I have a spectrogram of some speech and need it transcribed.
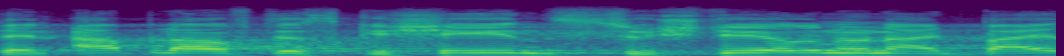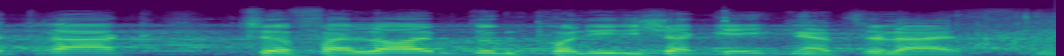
den Ablauf des Geschehens zu stören und einen Beitrag zur Verleumdung politischer Gegner zu leisten.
